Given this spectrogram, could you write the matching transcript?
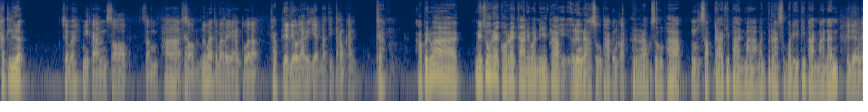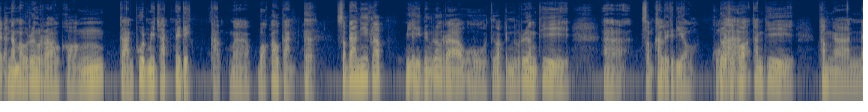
คัดเลือกใช่ไหมมีการสอบสัมภาษณ์ครับสอบหรือว่าจะมารายงานตัวแล้วครับเดี๋ยวเดี๋ยวรายละเอียดมาติดตามกันครับ เอาเป็นว่าในช่วงแรกของรายการในวันนี้ครับไปเรื่องราวสุขภาพกันก่อน เรื่องราวสุขภาพอืมสัปดาห์ที่ผ่านมาวันพฤหัสบดีที่ผ่านมานั้น เป็นเรื่องอะไรนะนำเอาเรื่องราวของการพูดไม่ชัดในเด็กครับมาบอกเล่ากันอ่าสัปดาห์นี้ครับมีอีกหนึ่งเรื่องราวโอ้โหถือว่าเป็นเรื่องที่อ่าสำคัญเลยทีเดียวผมว่าโดยเฉพาะท่านที่ทำงานใน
